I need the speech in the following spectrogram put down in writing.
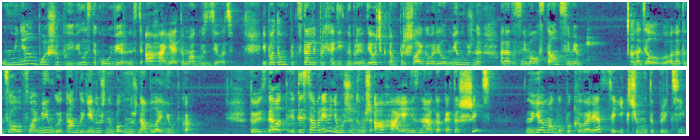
у меня больше появилась такая уверенность, ага, я это могу сделать. И потом стали приходить, например, девочка там пришла и говорила, мне нужно, она-то занималась танцами, она, делала, она танцевала фламинго и танго, ей нужна, нужна была юбка. То есть, да, вот и ты со временем уже думаешь, ага, я не знаю, как это шить, но я могу поковыряться и к чему-то прийти.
